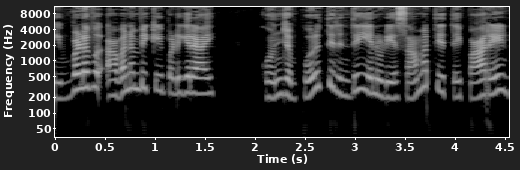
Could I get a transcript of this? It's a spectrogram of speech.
இவ்வளவு அவநம்பிக்கைப்படுகிறாய்? கொஞ்சம் பொறுத்திருந்து என்னுடைய சாமர்த்தியத்தை பாரேன்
